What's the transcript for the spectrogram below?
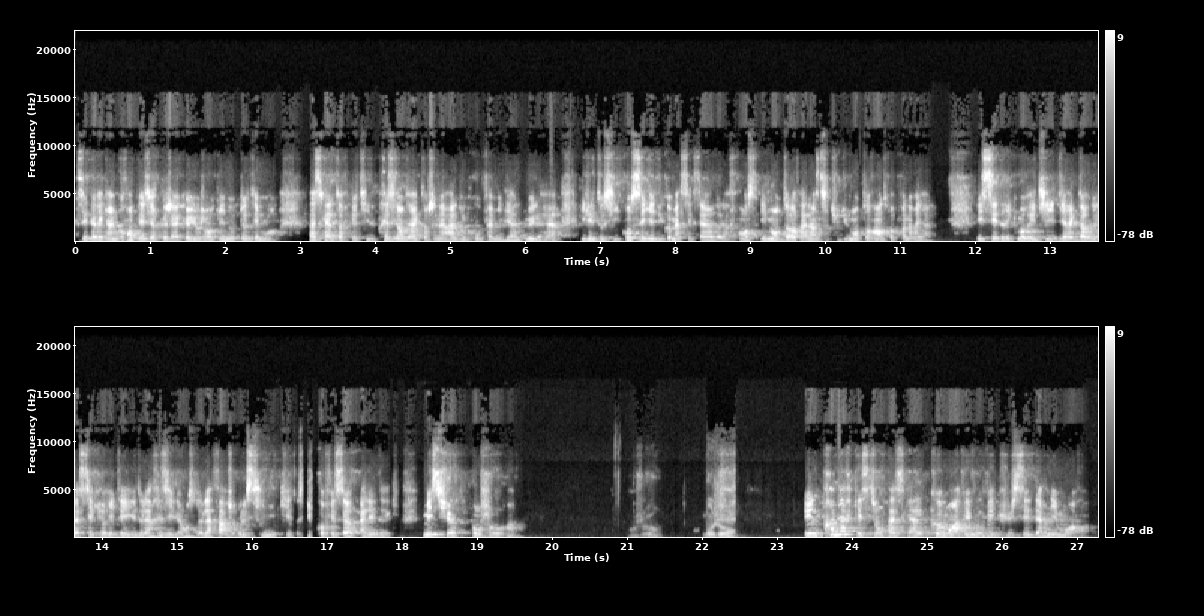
C'est avec un grand plaisir que j'accueille aujourd'hui nos deux témoins. Pascal Torquetil, président directeur général du groupe familial Muller. Il est aussi conseiller du commerce extérieur de la France et mentor à l'Institut du mentorat entrepreneurial. Et Cédric Moreggi, directeur de la sécurité et de la résilience de Lafarge Holcim, qui est aussi professeur à l'EDEC. Messieurs, bonjour. Bonjour. Bonjour. Une première question, Pascal. Comment avez-vous vécu ces derniers mois?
